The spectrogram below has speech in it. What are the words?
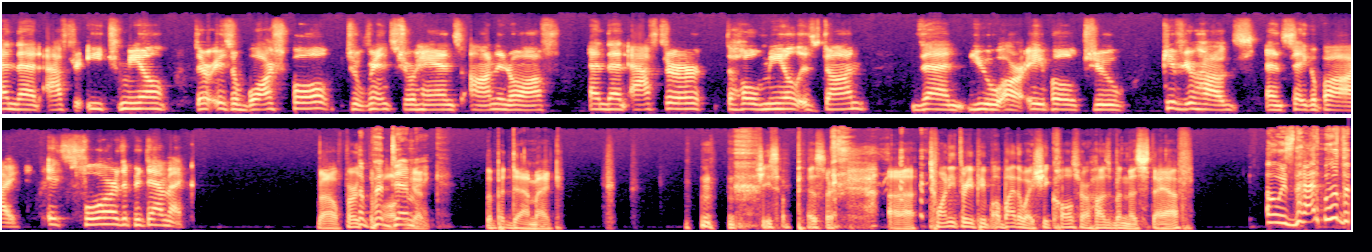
And then after each meal, there is a wash bowl to rinse your hands on and off. And then after the whole meal is done, then you are able to give your hugs and say goodbye. It's for the pandemic. Well, first The of all, pandemic. the pandemic. She's a pisser. Uh, 23 people. Oh, by the way, she calls her husband the staff. Oh, is that who the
